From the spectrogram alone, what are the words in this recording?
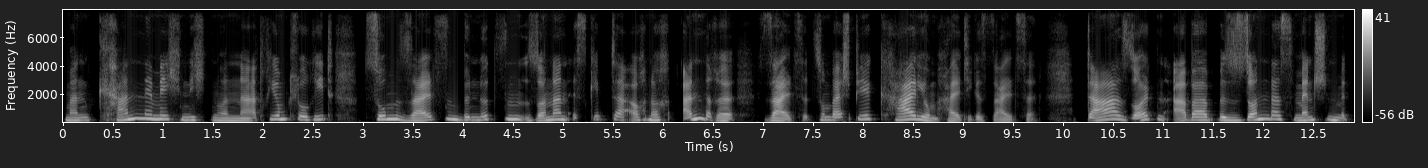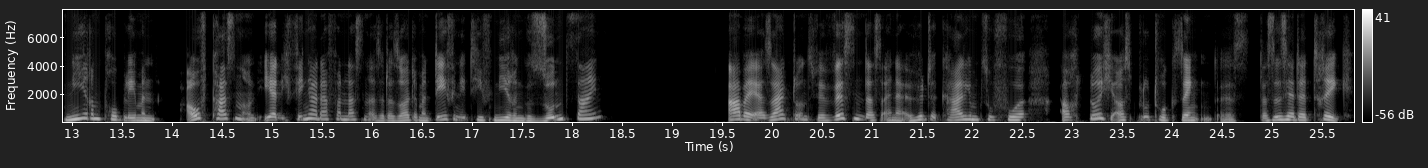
Man kann nämlich nicht nur Natriumchlorid zum Salzen benutzen, sondern es gibt da auch noch andere Salze, zum Beispiel kaliumhaltige Salze. Da sollten aber besonders Menschen mit Nierenproblemen aufpassen und eher die Finger davon lassen. Also da sollte man definitiv nierengesund sein. Aber er sagte uns, wir wissen, dass eine erhöhte Kaliumzufuhr auch durchaus blutdrucksenkend ist. Das ist ja der Trick.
